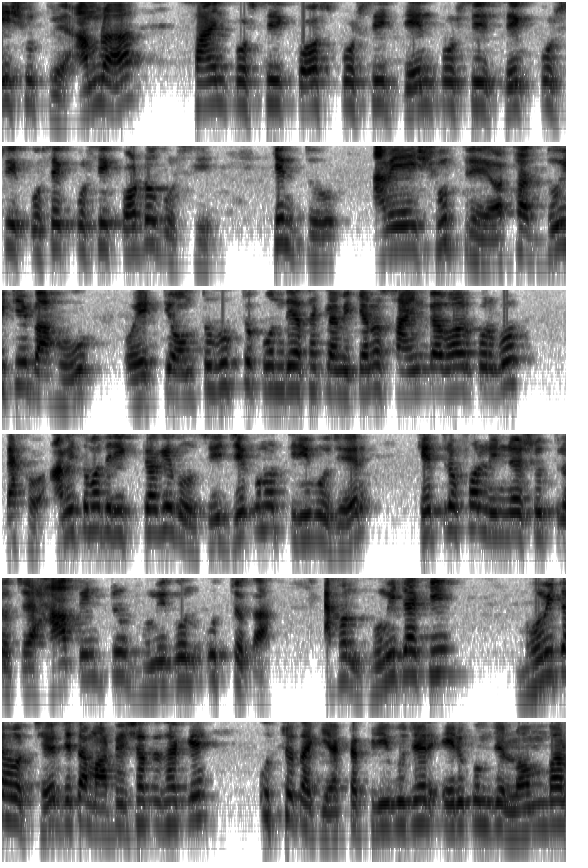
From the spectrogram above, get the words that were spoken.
এই সূত্রে আমরা সাইন পড়ছি কস পড়ছি টেন পড়ছি সেক পড়ছি কোসেক পড়ছি কটও পড়ছি। কিন্তু আমি এই সূত্রে, অর্থাৎ দুইটি বাহু ও একটি অন্তর্ভুক্ত কোণ দেওয়া থাকলে আমি কেন সাইন ব্যবহার করব? দেখো, আমি তোমাদের একটু আগে বলছি যে কোনো ত্রিভুজের ক্ষেত্রফল নির্ণয় সূত্র হচ্ছে হাফ ইন্টু ভূমিগুণ উচ্চতা। এখন ভূমিটা কি? ভূমিটা হচ্ছে যেটা মাটির সাথে থাকে, উচ্চতা কি? একটা ত্রিভুজের এরকম যে লম্বার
